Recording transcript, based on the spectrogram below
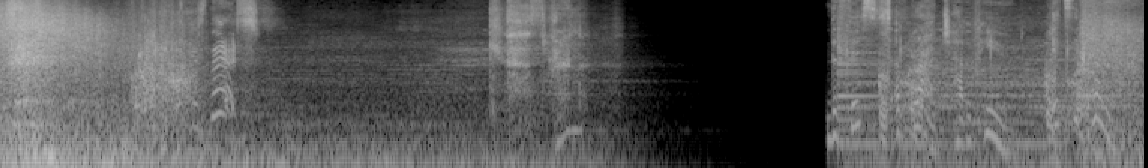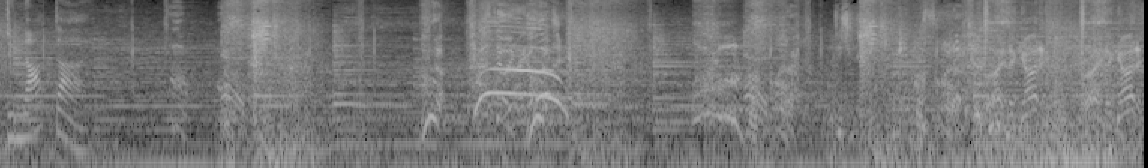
Escape! What is this? Catherine? The Fists of Grudge have appeared. It's the killer. Do not die. Right, I got it. Right, I got it.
